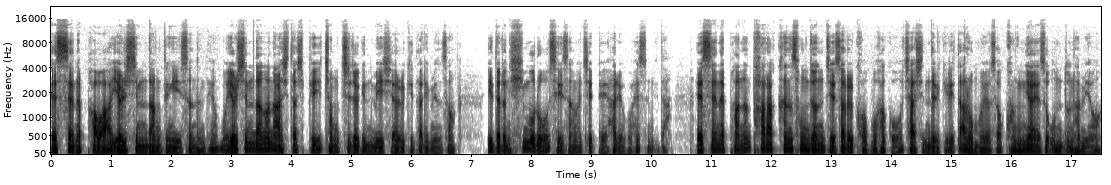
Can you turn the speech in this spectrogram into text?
에세네파와 열심당 등이 있었는데요. 뭐 열심당은 아시다시피 정치적인 메시아를 기다리면서 이들은 힘으로 세상을 제패하려고 했습니다. 에세네파는 타락한 성전 제사를 거부하고 자신들끼리 따로 모여서 광야에서 운둔하며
